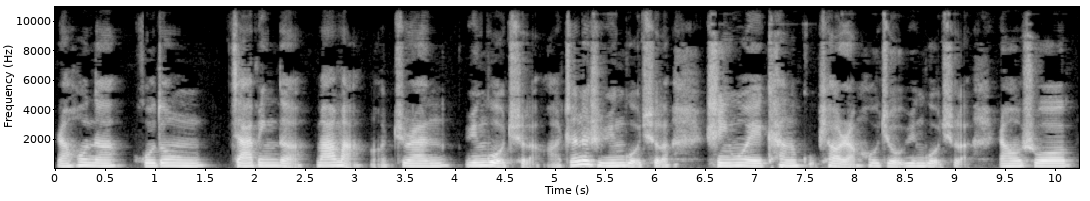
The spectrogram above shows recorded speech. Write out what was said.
然后呢活动。嘉宾的妈妈啊，居然晕过去了啊！真的是晕过去了，是因为看了股票，然后就晕过去了。然后说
